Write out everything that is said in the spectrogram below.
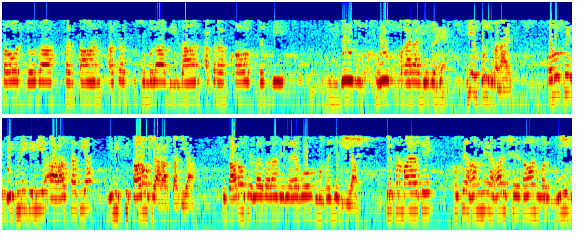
سور جوزا سرطان، اسد سنبلا میزان، اقرب، قوس، جدی دل خوب وغیرہ یہ جو ہے یہ برج بنائے۔ اور اسے دیکھنے کے لیے آراستہ کیا یعنی ستاروں سے آراستہ کیا۔ ستاروں سے اللہ تعالیٰ نے جو ہے وہ مزین کیا۔ پھر فرمایا کہ اسے ہم نے ہر شیطان مردود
